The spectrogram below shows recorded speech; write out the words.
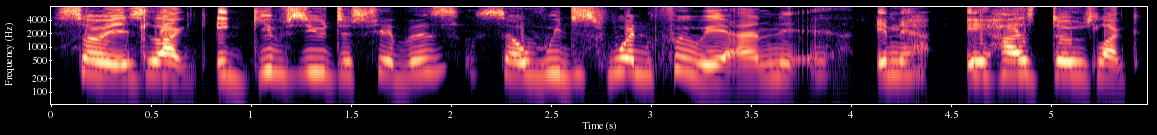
So it's like, it gives you the shivers. So we just went through it and it, it, has those like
